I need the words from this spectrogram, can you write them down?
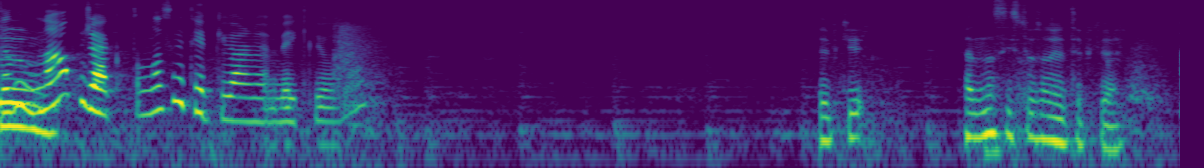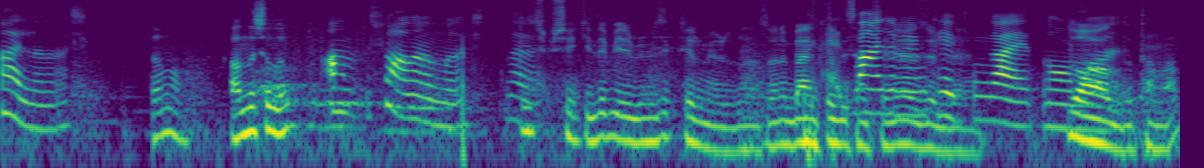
başladın. Ne yapacaktım? Nasıl bir tepki vermemi bekliyordun? Hiçbir tepki. Sen nasıl istiyorsan öyle tepki ver. Aynen aşkım. Tamam. Anlaşalım. An şu an anlaştım. Evet. Hiçbir şekilde birbirimizi kırmıyoruz bundan sonra. Ben Evet, kırdıysam Bence seni benim özür tepkim dilerim. gayet normal. Doğaldı tamam.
